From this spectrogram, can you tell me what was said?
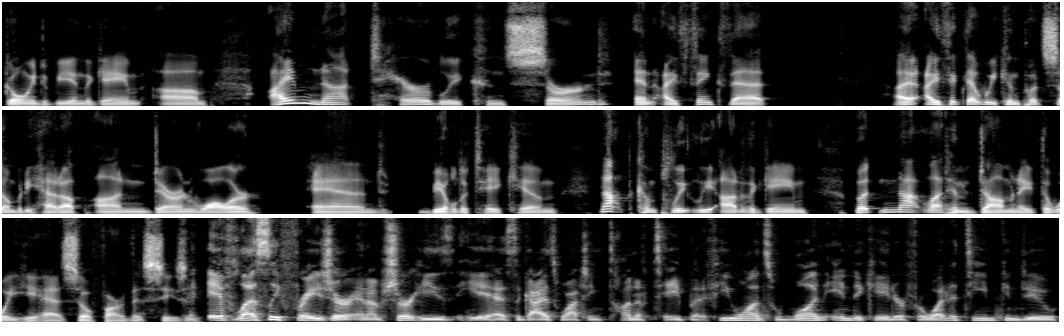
going to be in the game. Um, I'm not terribly concerned, and I think that I, I think that we can put somebody head up on Darren Waller and be able to take him not completely out of the game, but not let him dominate the way he has so far this season. If Leslie Frazier, and I'm sure he's he has the guys watching ton of tape, but if he wants one indicator for what a team can do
